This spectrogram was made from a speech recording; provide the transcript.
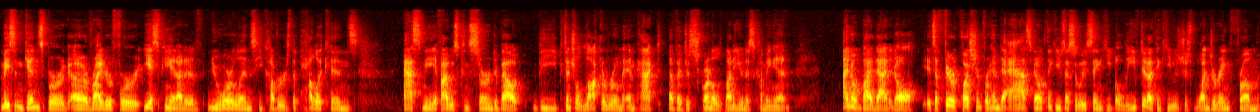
Mason Ginsberg, a writer for ESPN out of New Orleans, he covers the Pelicans, asked me if I was concerned about the potential locker room impact of a disgruntled Motiejunas coming in. I don't buy that at all. It's a fair question for him to ask. I don't think he was necessarily saying he believed it. I think he was just wondering from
